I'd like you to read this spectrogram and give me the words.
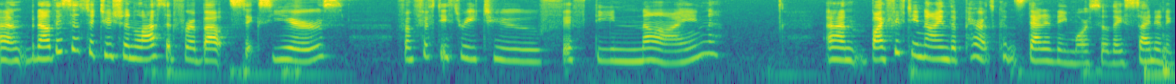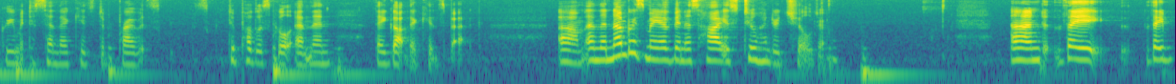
And now this institution lasted for about six years, from 53 to 59. And by 59, the parents couldn't stand it anymore, so they signed an agreement to send their kids to private, to public school, and then they got their kids back. Um, and the numbers may have been as high as 200 children. And they, they,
